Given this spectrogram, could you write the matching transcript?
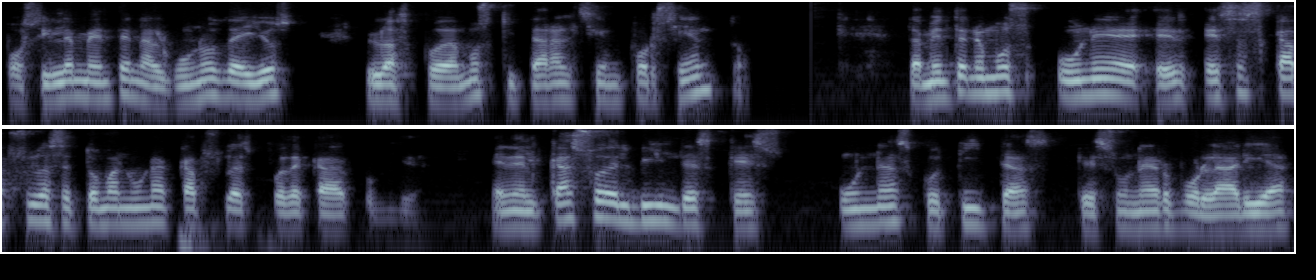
posiblemente en algunos de ellos las podamos quitar al 100%. También tenemos una, e, esas cápsulas se toman una cápsula después de cada comida. En el caso del Bildes, que es unas gotitas, que es una herbolaria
